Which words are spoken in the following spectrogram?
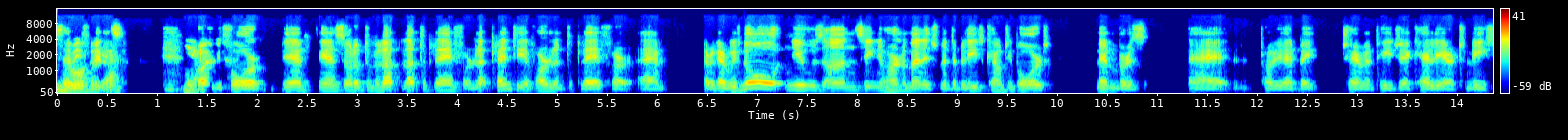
semi finals. Yeah. Probably before, yeah, yeah. So look, a lot, lot to play for, plenty of hurling to play for. Um, regard. We've no news on senior hurling management. I believe county board members, uh, probably led by Chairman PJ Kelly, are to meet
